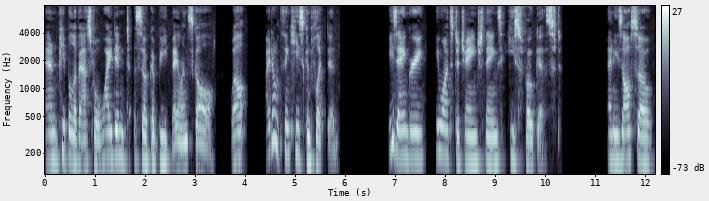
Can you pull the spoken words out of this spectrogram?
And people have asked, well, why didn't Ahsoka beat Baylan Skoll? Well, I don't think he's conflicted. He's angry. He wants to change things. He's focused. And he's also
